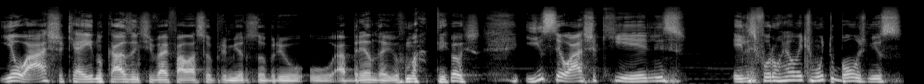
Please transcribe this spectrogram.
E eu acho que aí, no caso, a gente vai falar sobre, primeiro sobre o, o- a Brenda e o Matheus. Isso eu acho que eles eles foram realmente muito bons nisso.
